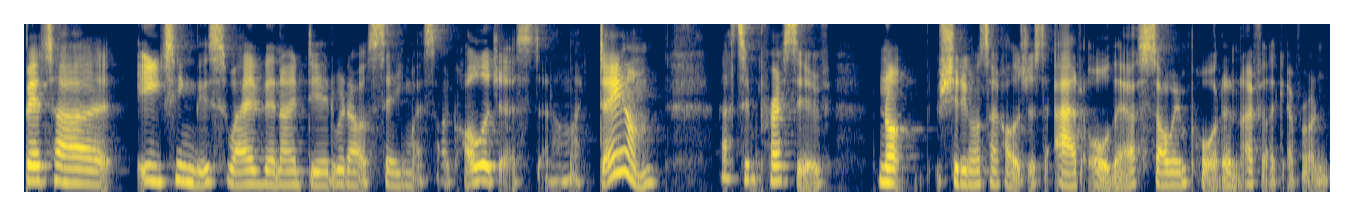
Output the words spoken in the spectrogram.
better eating this way than I did when I was seeing my psychologist. And I'm like, damn, that's impressive Not shitting on psychologists at all. They are so important. I feel like everyone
